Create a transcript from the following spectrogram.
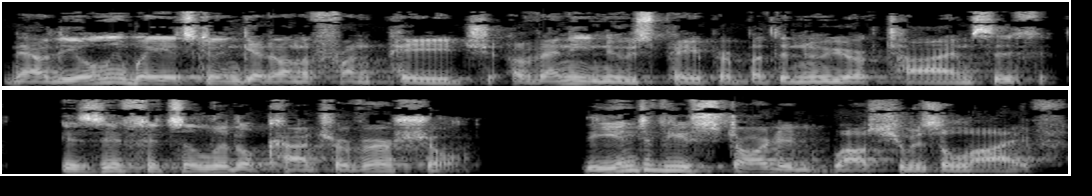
Now, the only way it's going to get on the front page of any newspaper but the New York Times is, is if it's a little controversial. The interview started while she was alive,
